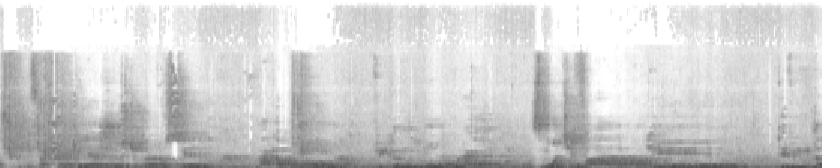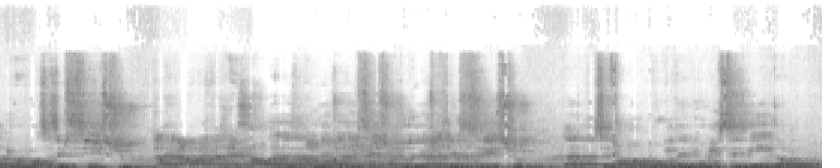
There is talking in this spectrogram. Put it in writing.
de fazer aquele ajuste para você, acabou ficando um pouco né, desmotivada porque teve muita dor pós-exercício. Não, né? na hora do exercício. Na hora do durante o exercício, durante o exercício, né? Você falou um pouco da hipoglicemia, então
